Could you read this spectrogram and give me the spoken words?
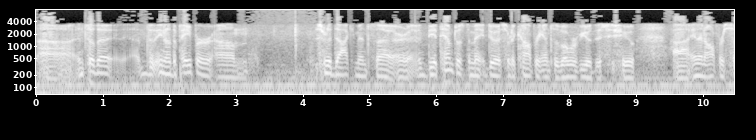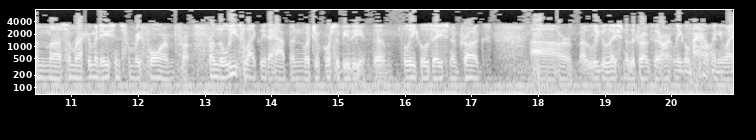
Uh, and so the, the, you know, the paper... Um, sort of documents, uh, or the attempt was to make, do a sort of comprehensive overview of this issue, uh, and then offer some uh, some recommendations from reform from, from the least likely to happen, which of course would be the the, the legalization of drugs, uh, or the legalization of the drugs that aren't legal now anyway,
